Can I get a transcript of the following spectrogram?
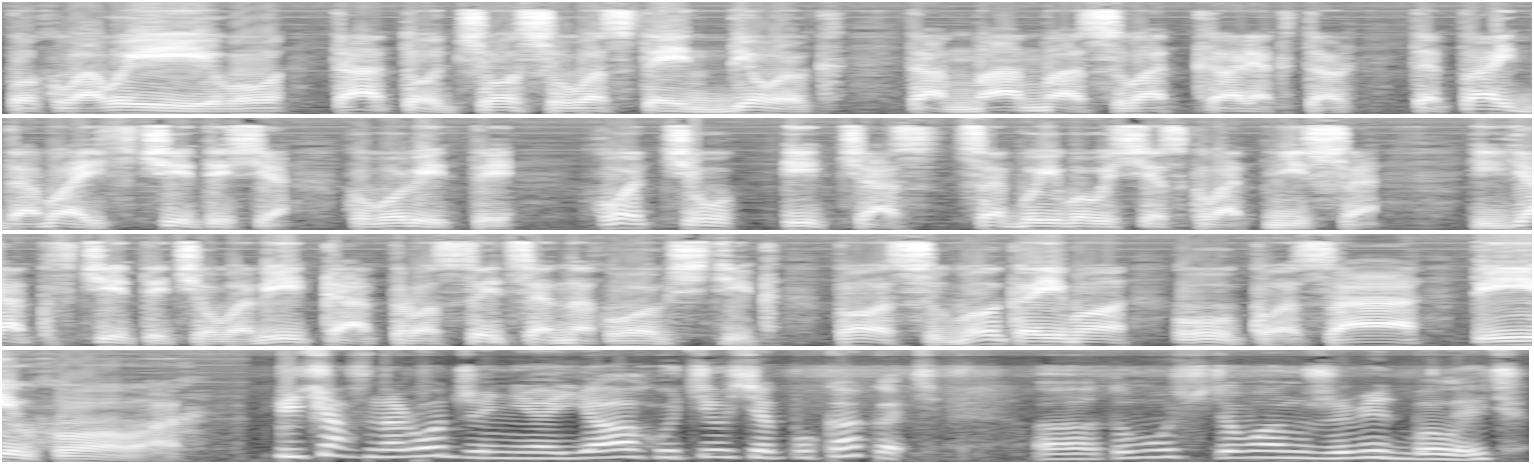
Похвали його тато Джошуа Стейнберг та мама Слак Характер. Тепер давай вчитися говорити. Хочу і час. Це виявилося складніше. Як вчити чоловіка проситься на горщик? Послухаємо у коса півголах. Під час народження я хотівся покакати, тому що вам живіт болить.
